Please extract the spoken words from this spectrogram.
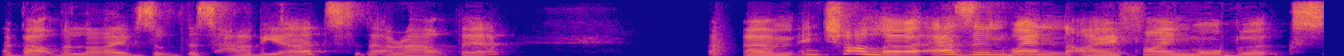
about the lives of the Sahabiyat that are out there. Um, inshallah, as and when I find more books,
